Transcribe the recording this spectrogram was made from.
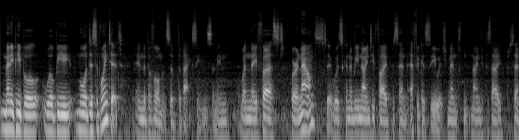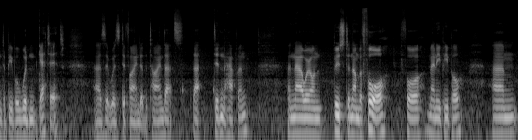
many people will be more disappointed in the performance of the vaccines. I mean, when they first were announced, it was going to be 95% efficacy, which meant 95% of people wouldn't get it, as it was defined at the time. That's, that didn't happen. And now we're on booster number four for many people. Um,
